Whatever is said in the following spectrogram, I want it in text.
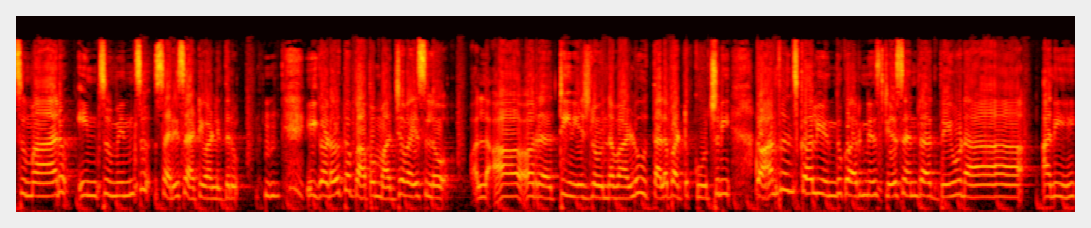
సుమారు ఇంచుమించు సరిసాటి వాళ్ళిద్దరు. ఈ గొడవతో పాపం మధ్య వయసులో ఆర్ టీనేజ్లో ఉన్న వాళ్ళు తల పట్టు కూర్చుని కాన్ఫరెన్స్ కాల్ ఎందుకు ఆర్గనైజ్ చేశాను దేవుడా? అని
